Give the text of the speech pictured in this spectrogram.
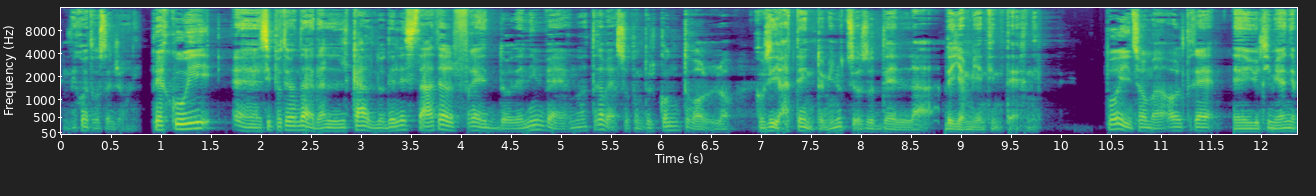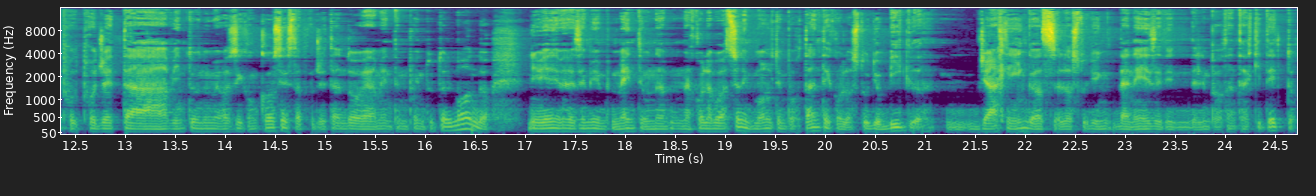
le quattro stagioni. Per cui eh, si poteva andare dal caldo dell'estate al freddo dell'inverno attraverso appunto il controllo così attento e minuzioso della, degli ambienti interni. Poi, insomma, oltre negli ultimi anni progetta, ha vinto numerosi concorsi e sta progettando veramente un po' in tutto il mondo. Mi viene per esempio in mente una, una collaborazione molto importante con lo studio Big, Jack Ingalls, lo studio danese di, dell'importante architetto,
